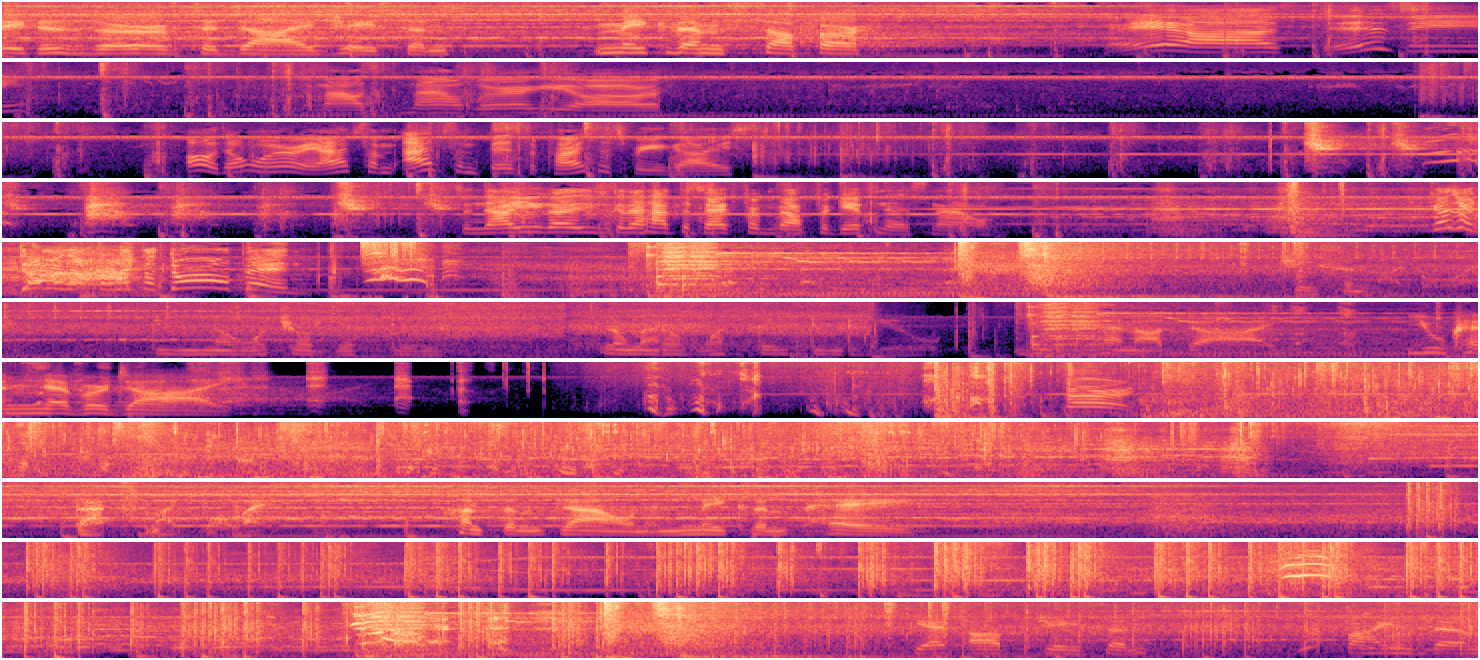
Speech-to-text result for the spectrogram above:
They deserve to die, Jason. Make them suffer. Chaos! Izzy! Come out, come out, where you are. Oh, don't worry, I have some I have some big surprises for you guys. So now you guys are gonna have to beg for uh, forgiveness now. Guys are dumb enough to leave the door open! Jason, my boy, do you know what your gift is? No matter what they do to you, you cannot die. You can never die. burn. Hunt them down and make them pay. Get up, Jason. Find them.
